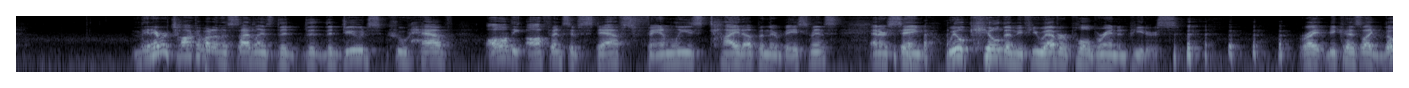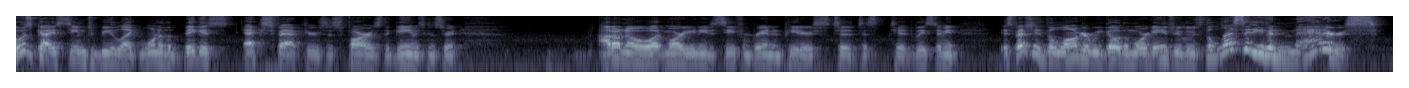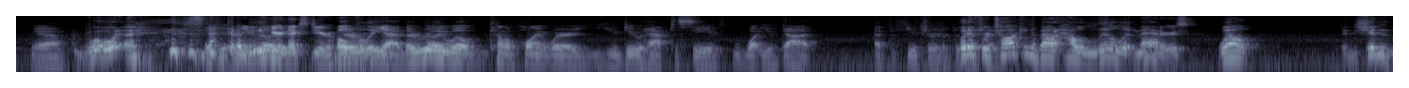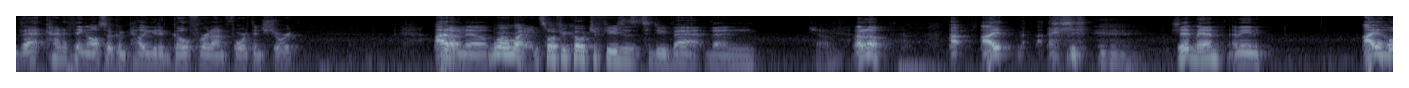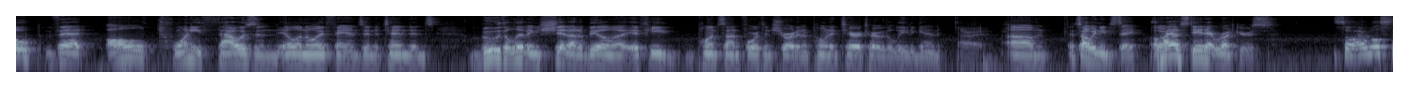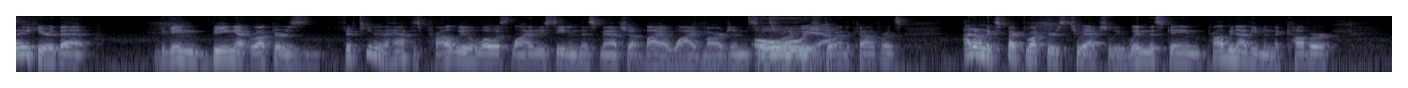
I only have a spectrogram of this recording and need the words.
they never talk about on the sidelines the, the, the dudes who have all the offensive staff's families tied up in their basements and are saying, We'll kill them if you ever pull Brandon Peters. right? Because like those guys seem to be like one of the biggest X factors as far as the game is concerned. I don't know what more you need to see from Brandon Peters to, to, to at least, I mean, especially the longer we go, the more games we lose, the less it even matters. yeah, What, what it's not going to mean, be really, here next year, there- hopefully. yeah, there really will come a point where you do have to see what you've got at the future of the position. But if we're talking about how little it matters, well, shouldn't that kind of thing also compel you to go for it on fourth and short? I don't know. Well, right. And so if your coach refuses to do that, then you I don't know. I, I shit, man. I mean, I hope that all twenty thousand Illinois fans in attendance boo the living shit out of Bielema if he punts on fourth and short in opponent territory with a lead again. all right. Um, that's all we need to say. Ohio State at Rutgers. So I will say here that the game being at Rutgers, 15 and a half is probably the lowest line we've seen in this matchup by a wide margin since Oh, Rutgers yeah. joined the conference. I don't expect Rutgers to actually win this game, probably not even to cover.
